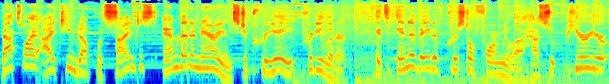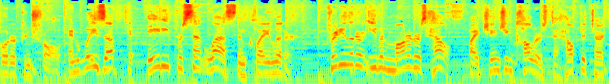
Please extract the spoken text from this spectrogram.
That's why I teamed up with scientists and veterinarians to create Pretty Litter. Its innovative crystal formula has superior odor control and weighs up to 80% less than clay litter. Pretty Litter even monitors health by changing colors to help detect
